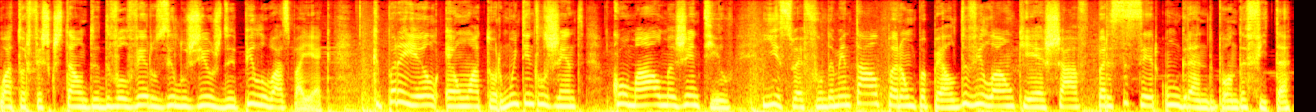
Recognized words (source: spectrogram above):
O ator fez questão de devolver os elogios de Pilo Asbayek, que para ele é um ator muito inteligente, com uma alma gentil, e isso é fundamental para um papel de vilão que é a chave para se ser um grande bom da fita.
